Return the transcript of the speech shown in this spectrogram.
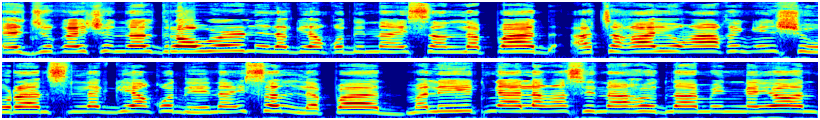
educational drawer, nilagyan ko din ng isang lapad, at saka yung aking insurance, nilagyan ko din ng isang lapad. Maliit nga lang ang sinahod namin ngayon,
